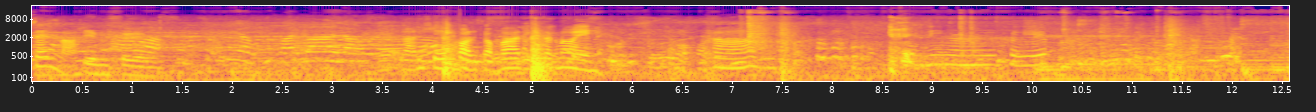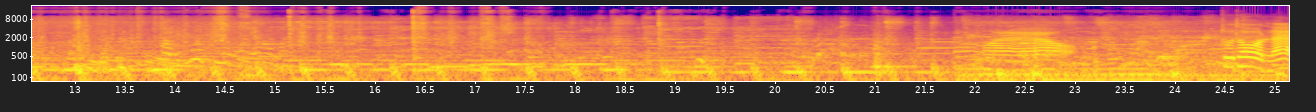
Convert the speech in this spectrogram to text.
เส้นเหรอ กินเซนเนี่ยไปบ้านเราเลยร้านเค้กก่อนกลับบ้านอีกสักหน่อย ครับ นี่ โทนและ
